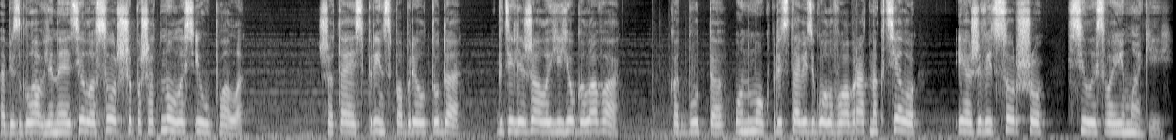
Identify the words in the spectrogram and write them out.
Обезглавленное тело Сорши пошатнулось и упало – Шатаясь, принц побрел туда, где лежала ее голова, как будто он мог представить голову обратно к телу и оживить Соршу силой своей магии.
